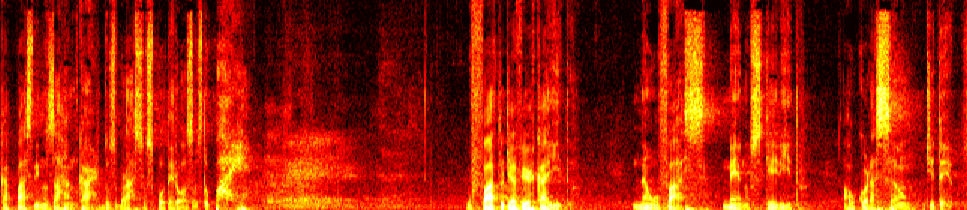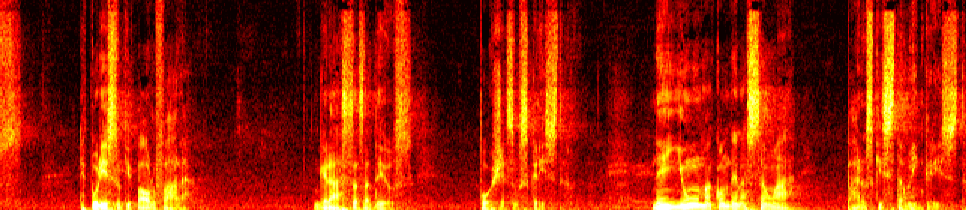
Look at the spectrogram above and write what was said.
capaz de nos arrancar dos braços poderosos do Pai. O fato de haver caído não o faz menos querido ao coração de Deus. É por isso que Paulo fala: graças a Deus por Jesus Cristo. Nenhuma condenação há para os que estão em Cristo.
